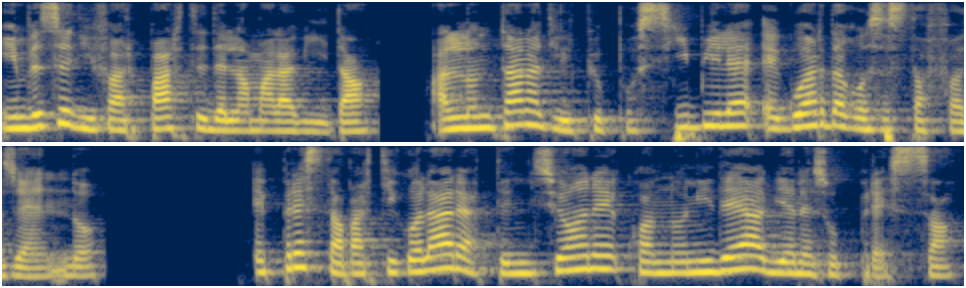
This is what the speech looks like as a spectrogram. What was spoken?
Invece di far parte della malavita, allontanati il più possibile e guarda cosa sta facendo. E presta particolare attenzione quando un'idea viene soppressa.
